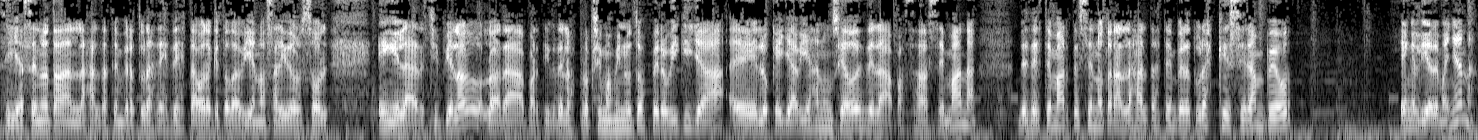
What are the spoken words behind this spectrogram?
Sí, ya se notan las altas temperaturas desde esta hora que todavía no ha salido el sol en el archipiélago, lo hará a partir de los próximos minutos, pero Vicky ya eh, lo que ya habías anunciado desde la pasada semana, desde este martes se notarán las altas temperaturas que serán peor en el día de mañana.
